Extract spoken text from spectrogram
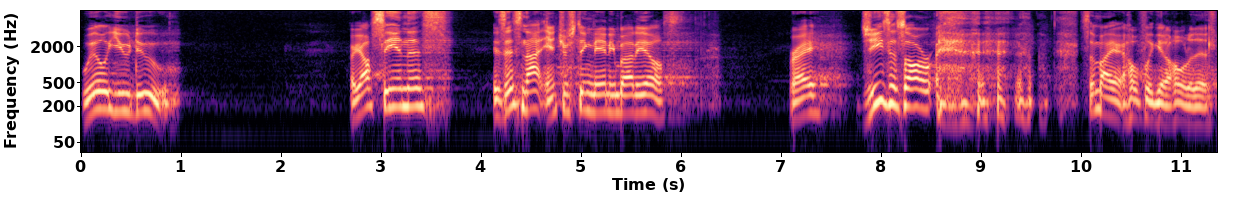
will you do? Are y'all seeing this? Is this not interesting to anybody else? Right? Jesus already, somebody hopefully get a hold of this.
